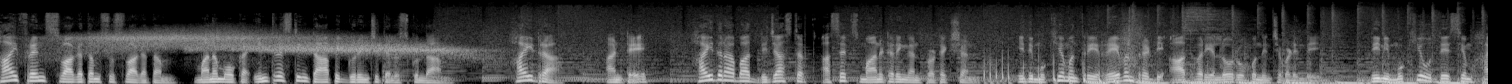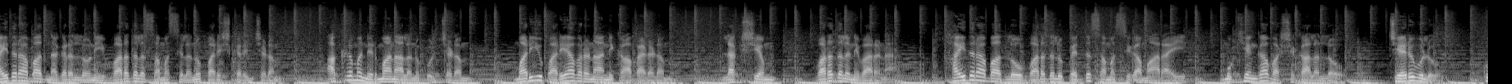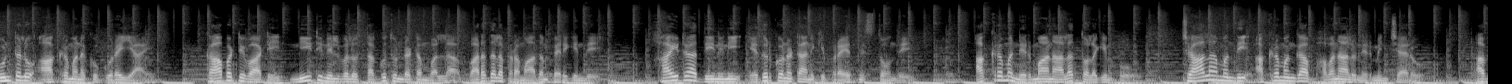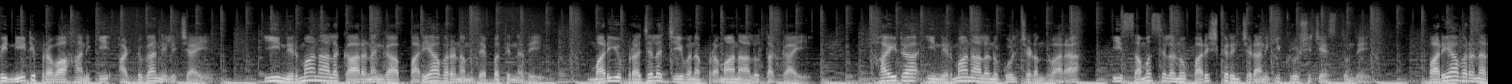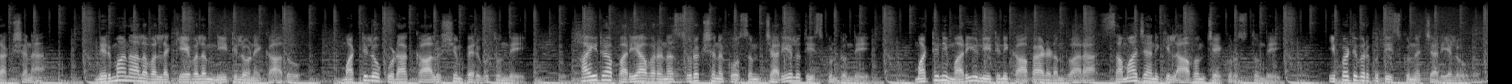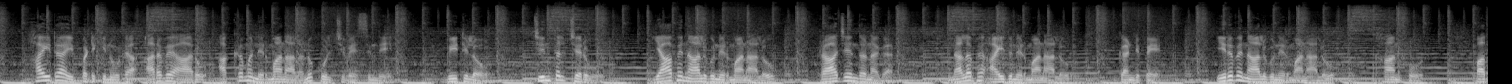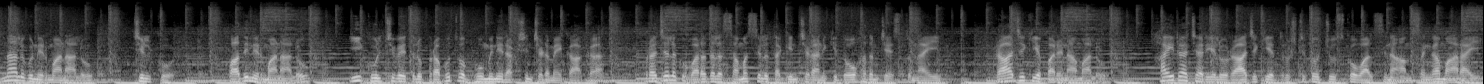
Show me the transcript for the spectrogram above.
Hi friends స్వాగతం సుస్వాగతం. మనం ఒక ఇంట్రెస్టింగ్ టాపిక్ గురించి తెలుసుకుందాం. హైడ్రా అంటే Hyderabad disaster assets monitoring and protection. ఇది ముఖ్యమంత్రి రేవంత్ రెడ్డి ఆధ్వర్యంలో రూపొందించబడింది. దీని ముఖ్య ఉద్దేశ్యం హైదరాబాద్ నగరంలోని వరదల సమస్యలను పరిష్కరించడం అక్రమ నిర్మాణాలను కూల్చడం మరియు పర్యావరణాన్ని కాపాడడం. లక్ష్యం వరదల నివారణ. హైదరాబాద్లో వరదలు పెద్ద సమస్యగా మారాయి ముఖ్యంగా వర్షకాలంలో. చెరువులు కుంటలు ఆక్రమణకు గురయ్యాయి. కాబట్టి వాటి నీటి నిల్వలు తగ్గుతుండటం వల్ల వరదల ప్రమాదం పెరిగింది. హైడ్రా దీనిని ఎదుర్కొనటానికి ప్రయత్నిస్తోంది. అక్రమ నిర్మాణాల తొలగింపు. చాలామంది అక్రమంగా భవనాలు నిర్మించారు. అవి నీటి ప్రవాహానికి అడ్డుగా నిలిచాయి. ఈ నిర్మాణాల కారణంగా పర్యావరణం దెబ్బతిన్నది. మరియు ప్రజల జీవన ప్రమాణాలు తగ్గాయి. హైడ్రా ఈ నిర్మాణాలను కూల్చడం ద్వారా ఈ సమస్యలను పరిష్కరించడానికి కృషి చేస్తుంది. పర్యావరణ రక్షణ. నిర్మాణాల వల్ల కేవలం నీటిలోనే కాదు మట్టిలో కూడా కాలుష్యం పెరుగుతుంది. హైడ్రా పర్యావరణ సురక్షణ కోసం చర్యలు తీసుకుంటుంది. మట్టిని మరియు నీటిని కాపాడడం ద్వారా సమాజానికి లాభం చేకూరుస్తుంది. ఇప్పటివరకు తీసుకున్న చర్యలు హైడ్రా ఇప్పటికి నూట అరవై ఆరు అక్రమ నిర్మాణాలను కూల్చివేసింది. వీటిలో చింతల్ చెరువు యాభై నాలుగు నిర్మాణాలు రాజేంద్రనగర్ నలభై ఐదు నిర్మాణాలు గండిపేట్ ఇరవై నాలుగు నిర్మాణాలు ఖాన్పూర్ పద్నాలుగు నిర్మాణాలు చిల్కూర్ పది నిర్మాణాలు ఈ కూల్చివేతలు ప్రభుత్వ భూమిని రక్షించడమే కాక ప్రజలకు వరదల సమస్యలు తగ్గించడానికి దోహదం చేస్తున్నాయి. రాజకీయ పరిణామాలు హైడ్రా చర్యలు రాజకీయ దృష్టితో చూసుకోవాల్సిన అంశంగా మారాయి.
